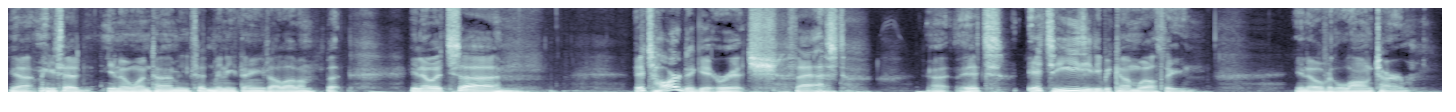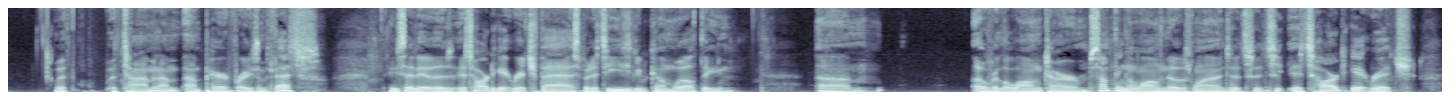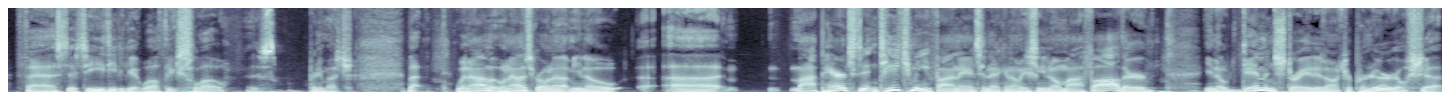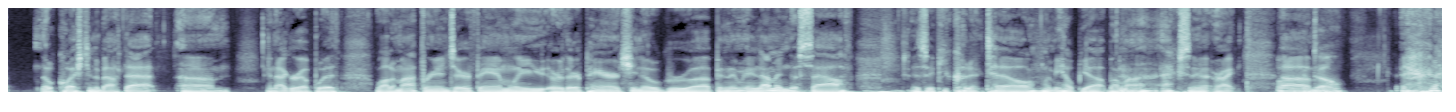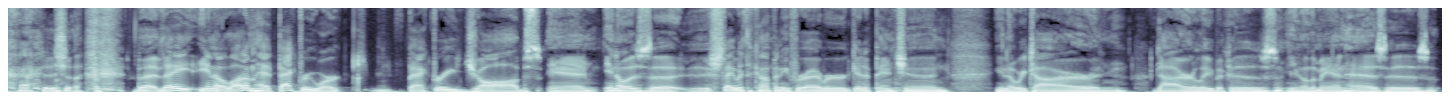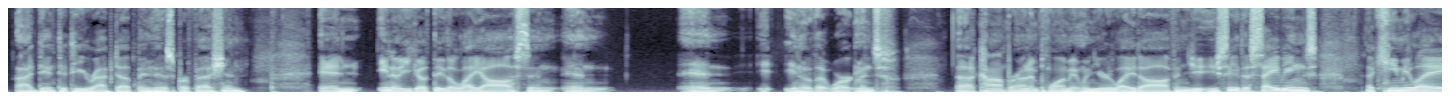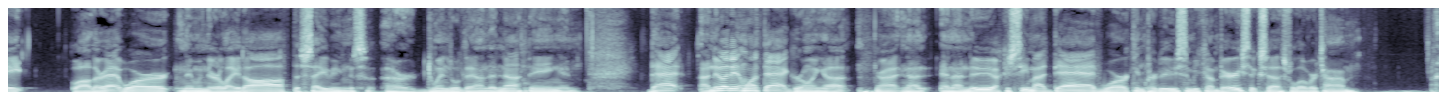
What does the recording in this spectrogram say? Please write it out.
Yeah, he said, you know, one time he said many things. I love him, but you know, it's uh, it's hard to get rich fast. Uh, it's it's easy to become wealthy, you know, over the long term with with time. And I'm I'm paraphrasing, but that's he said it was, it's hard to get rich fast, but it's easy to become wealthy um, over the long term. Something along those lines. It's it's it's hard to get rich fast. It's easy to get wealthy slow. Is pretty much. But when I when I was growing up, you know, uh, my parents didn't teach me finance and economics. You know, my father, you know, demonstrated entrepreneurship. No question about that. Um, and I grew up with a lot of my friends, their family or their parents, you know, grew up and, and I'm in the South as if you couldn't tell. Let me help you out by my accent, right? Well, I can um, tell. but they, you know, a lot of them had factory work, factory jobs, and you know, as uh, stay with the company forever, get a pension, you know, retire and die early because you know the man has his identity wrapped up in his profession, and you know, you go through the layoffs and and and you know the workman's uh, comp or unemployment when you're laid off, and you, you see the savings accumulate while they're at work. And then when they're laid off, the savings are dwindled down to nothing. And that, I knew I didn't want that growing up. Right. And I, and I knew I could see my dad work and produce and become very successful over time.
